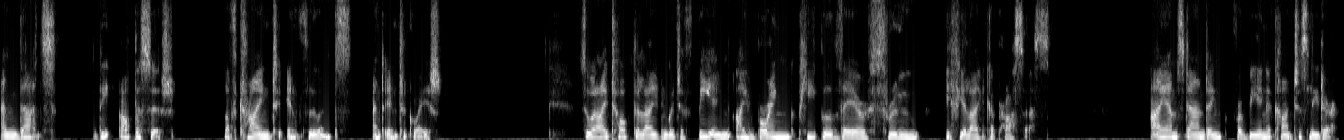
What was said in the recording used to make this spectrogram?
and that's the opposite of trying to influence and integrate. So when I talk the language of being, I bring people there through, if you like, a process. I am standing for being a conscious leader.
